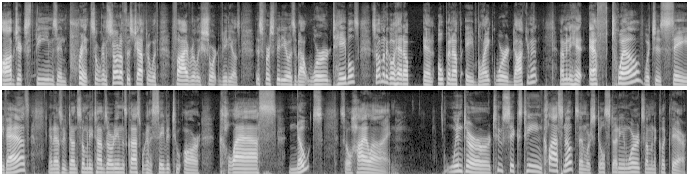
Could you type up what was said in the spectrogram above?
objects, themes, and print. So we're going to start off this chapter with five really short videos. This first video is about Word tables. So I'm going to go ahead up and open up a blank Word document. I'm going to hit F12, which is Save As. And as we've done so many times already in this class, we're going to save it to our class notes. So Highline, Winter 216 class notes, and we're still studying Word, so I'm going to click there.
